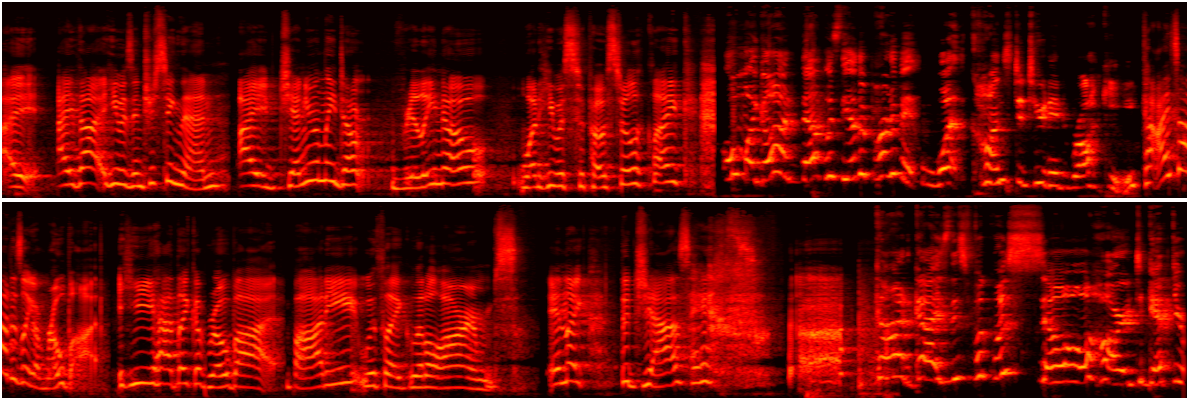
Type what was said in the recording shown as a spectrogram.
I I thought he was interesting then. I genuinely don't really know what he was supposed to look like. Oh my god, that was the other part of it. What constituted Rocky? I saw it as like a robot. He had like a robot body with like little arms and like the jazz hands. God, guys, this book was so hard to get through.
